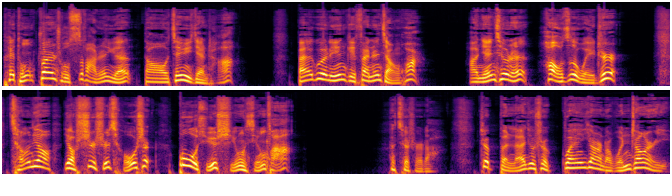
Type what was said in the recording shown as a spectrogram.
陪同专属司法人员到监狱检查。白桂林给犯人讲话，啊，年轻人好自为之，强调要事实求是，不许使用刑罚。确实的，这本来就是官样的文章而已。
